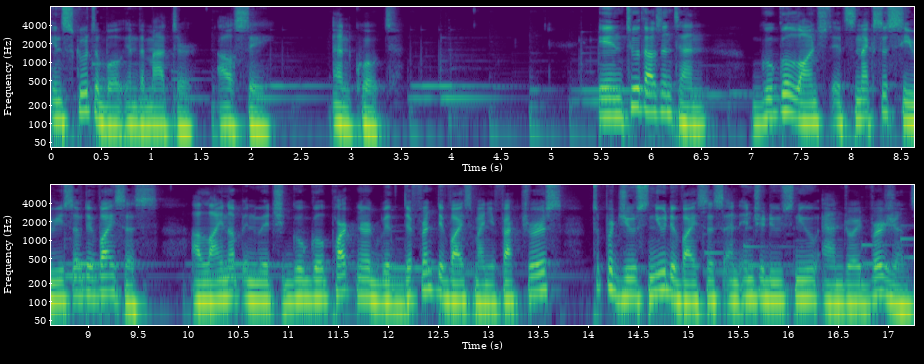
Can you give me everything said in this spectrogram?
inscrutable in the matter, I'll say. End quote. In 2010, Google launched its Nexus series of devices, a lineup in which Google partnered with different device manufacturers to produce new devices and introduce new Android versions.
